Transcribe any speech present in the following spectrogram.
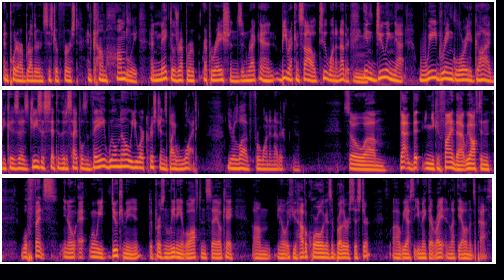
and put our brother and sister first, and come humbly and make those repar- reparations and rec- and be reconciled to one another. In doing that, we bring glory to God because, as Jesus said to the disciples, they will know you are Christians by what your love for one another. Yeah. So um, that, that and you can find that we often will fence. You know, at, when we do communion, the person leading it will often say, "Okay, um, you know, if you have a quarrel against a brother or sister, uh, we ask that you make that right and let the elements pass."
